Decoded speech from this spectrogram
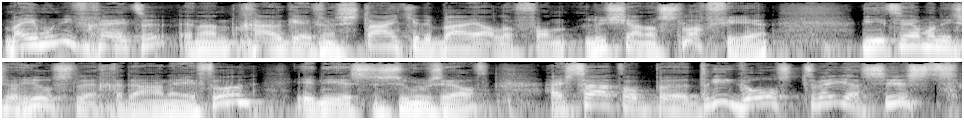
Maar je moet niet vergeten, en dan ga ik even een staartje erbij halen van Luciano Slagveer, die het helemaal niet zo heel slecht gedaan heeft hoor, in de eerste seizoen zelf. Hij staat op eh, drie goals, twee assists,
